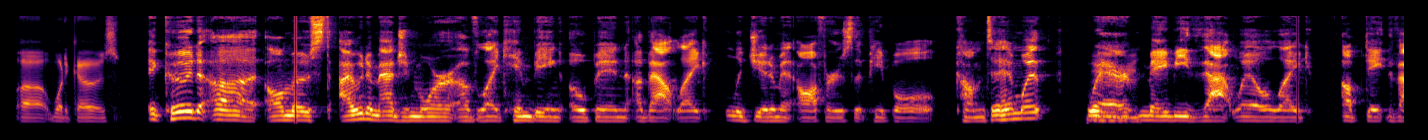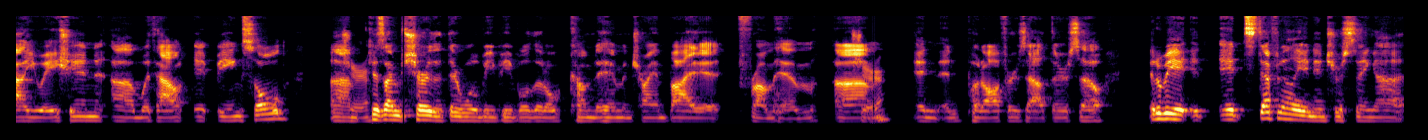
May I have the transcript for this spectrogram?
uh, what it goes. It could uh, almost, I would imagine more of like him being open about like legitimate offers that people come to him with, where mm-hmm. maybe that will like update the valuation um, without it being sold. Because um, I'm sure that there will be people that'll come to him and try and buy it from him, um, sure. and and put offers out there. So it'll be it, it's definitely an interesting uh,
